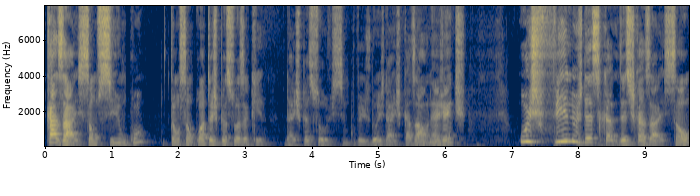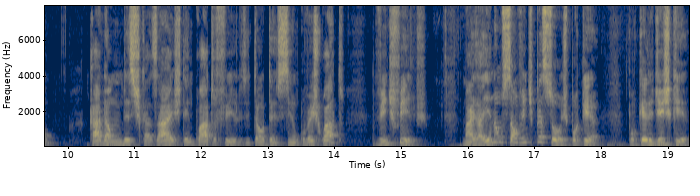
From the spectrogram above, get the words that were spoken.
Casais são cinco, então são quantas pessoas aqui? 10 pessoas. 5 vezes 2, 10. Casal, né, gente? Os filhos desse, desses casais são... Cada um desses casais tem quatro filhos. Então, eu tenho 5 vezes 4, 20 filhos. Mas aí não são 20 pessoas. Por quê? Porque ele diz que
